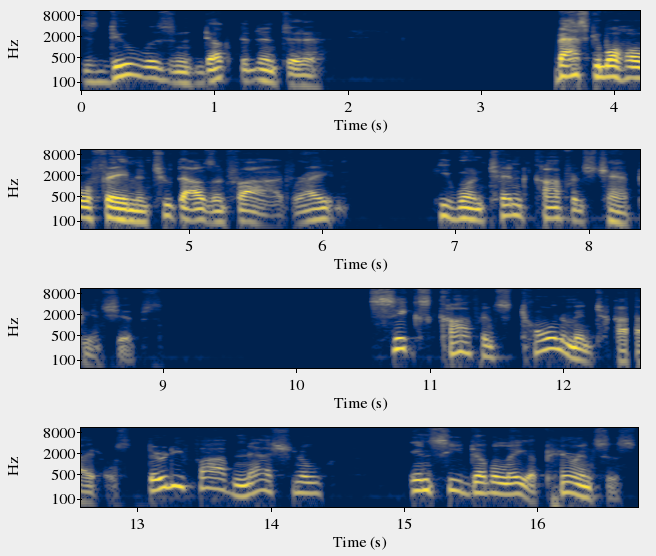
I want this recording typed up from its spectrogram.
This dude was inducted into the Basketball Hall of Fame in 2005, right? He won 10 conference championships, six conference tournament titles, 35 national NCAA appearances,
